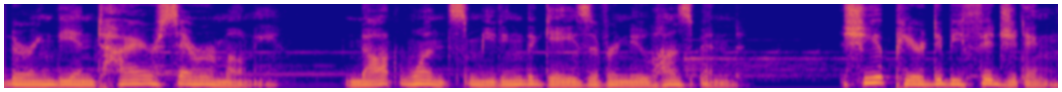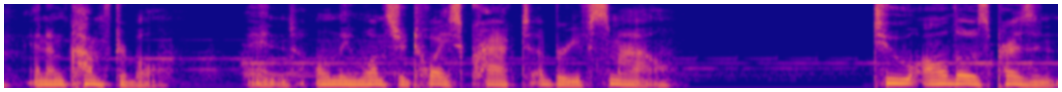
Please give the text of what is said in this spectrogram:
during the entire ceremony, not once meeting the gaze of her new husband. She appeared to be fidgeting and uncomfortable, and only once or twice cracked a brief smile. To all those present,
